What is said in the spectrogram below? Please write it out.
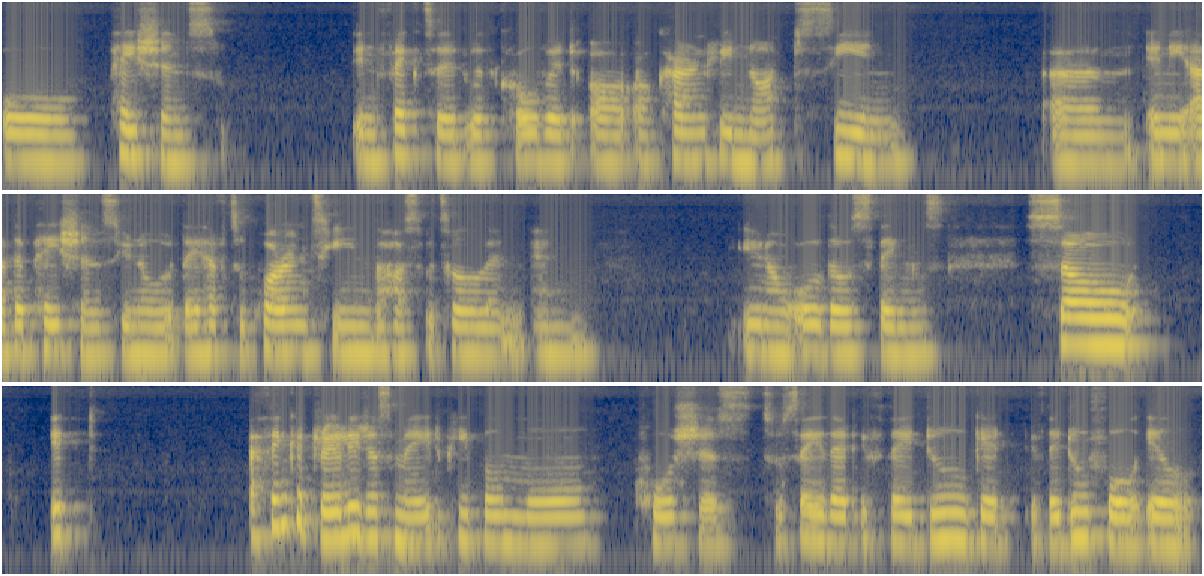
or patients infected with COVID are, are currently not seeing um, any other patients. You know, they have to quarantine the hospital and and you know all those things. So it, I think it really just made people more cautious to say that if they do get if they do fall ill,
